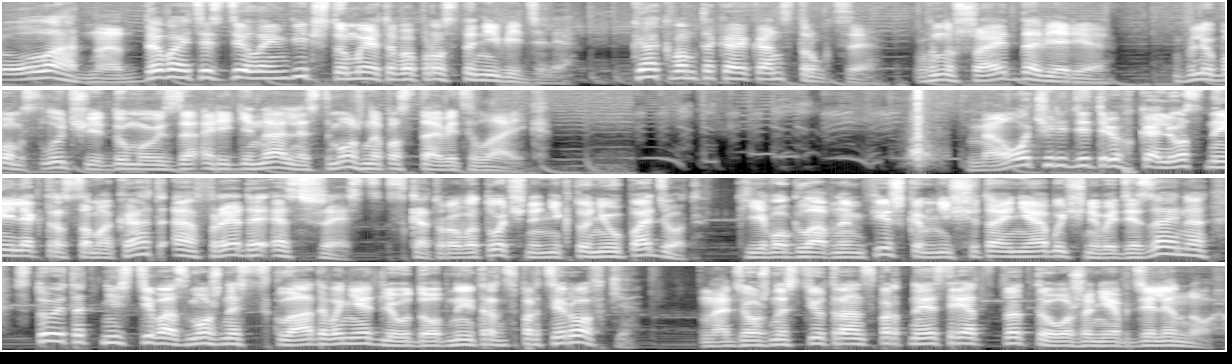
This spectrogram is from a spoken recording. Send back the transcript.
Ладно, давайте сделаем вид, что мы этого просто не видели. Как вам такая конструкция? Внушает доверие? В любом случае, думаю, за оригинальность можно поставить лайк. На очереди трехколесный электросамокат Афреда S6, с которого точно никто не упадет. К его главным фишкам, не считая необычного дизайна, стоит отнести возможность складывания для удобной транспортировки. Надежностью транспортное средство тоже не обделено.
